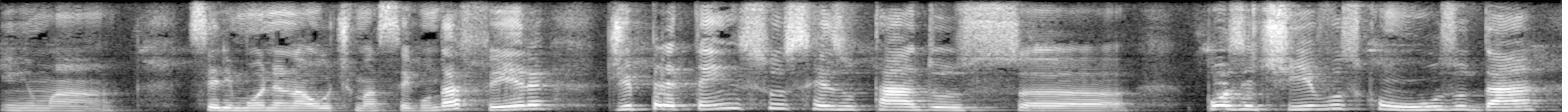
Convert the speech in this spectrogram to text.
em uma cerimônia na última segunda-feira, de pretensos resultados uh, positivos com o uso da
